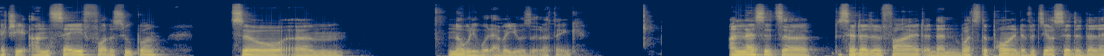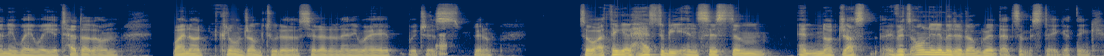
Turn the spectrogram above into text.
actually unsafe for the super. So um, nobody would ever use it. I think unless it's a citadel fight, and then what's the point if it's your citadel anyway, where you're tethered on? Why not clone jump to the citadel anyway? Which is you know. So I think it has to be in system and not just if it's only limited on grid. That's a mistake. I think.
